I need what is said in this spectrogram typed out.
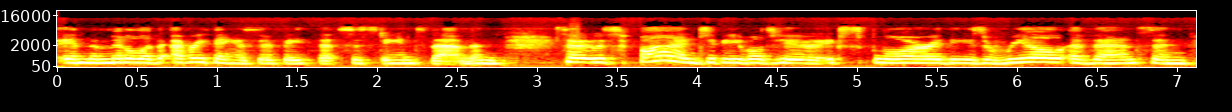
in the middle of everything is their faith that sustains them. And so it was fun to be able to explore these real events and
